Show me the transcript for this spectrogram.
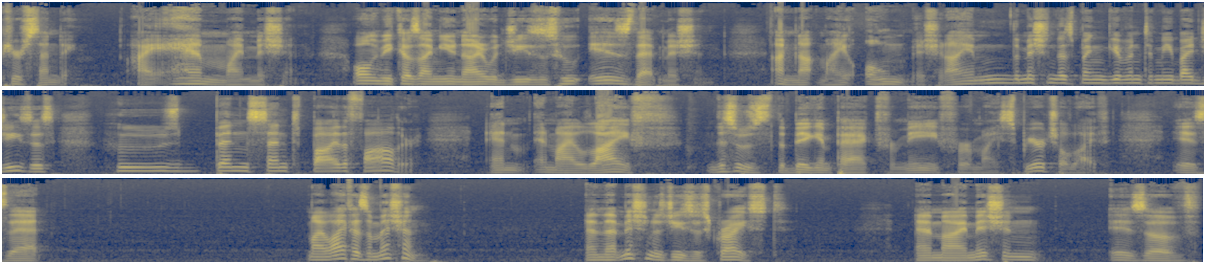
pure sending. I am my mission. Only because I'm united with Jesus, who is that mission. I'm not my own mission. I am the mission that's been given to me by Jesus, who's been sent by the Father. And, and my life this was the big impact for me for my spiritual life is that my life has a mission. And that mission is Jesus Christ. And my mission is of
